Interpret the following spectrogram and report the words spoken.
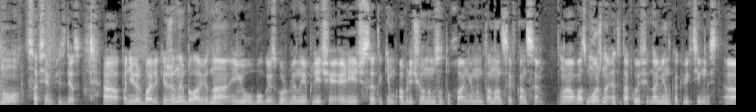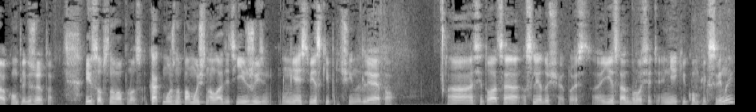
Ну, совсем пиздец. А, по невербалике жены была видна ее убогость, сгорбленные плечи, речь с таким обреченным затуханием интонации в конце. А, возможно, это такой феномен, как виктимность, а, комплекс жертвы. И, собственно, вопрос, как можно помочь наладить ей жизнь? У меня есть веские причины для этого. Ситуация следующая, то есть если отбросить некий комплекс вины,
